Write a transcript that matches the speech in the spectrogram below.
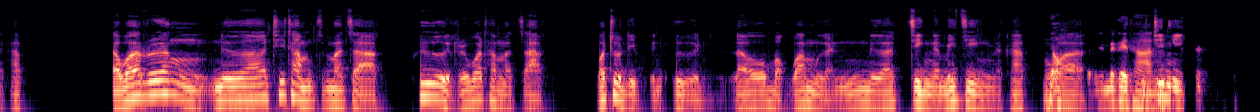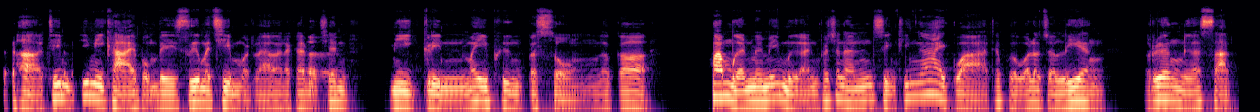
นะครับ แต่ว่าเรื่องเนื้อที่ทำมาจากพืชหรือว่าทำมาจากวัตถุดิบอื่น แล้วบอกว่าเหมือนเนื้อจริงเนี่ยไม่จริงนะครับ เพราะว่าไม่เคยทานที่มีอ่าที่ที่มีขายผมไปซื้อมาชิมหมดแล้วนะครับเช่นมีกลิ่นไม่พึงประสงค์ แล้วก็ความเหมือนมันไม่เหมือน เพราะฉะนั้นสิ่งที่ง่ายกว่า ถ้าเผื่อว่าเราจะเลี่ยงเรื่องเนื้อสัตว์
